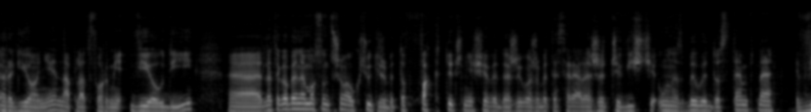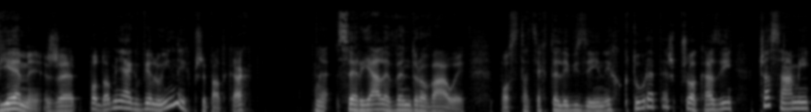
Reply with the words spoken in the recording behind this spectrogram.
regionie na platformie VOD. Dlatego będę mocno trzymał kciuki, żeby to faktycznie się wydarzyło, żeby te seriale rzeczywiście u nas były dostępne. Wiemy, że podobnie jak w wielu innych przypadkach, seriale wędrowały po stacjach telewizyjnych, które też przy okazji czasami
